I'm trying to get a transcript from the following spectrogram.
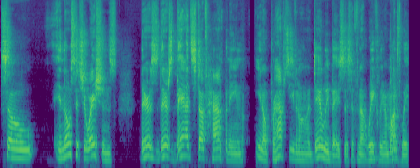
So in those situations, there's there's bad stuff happening, you know, perhaps even on a daily basis, if not weekly or monthly.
